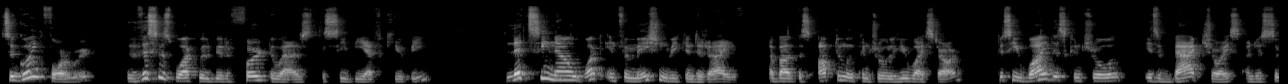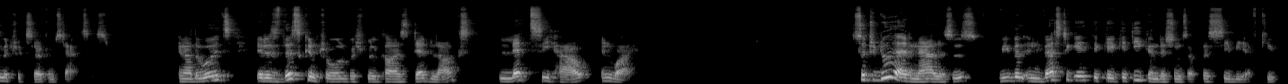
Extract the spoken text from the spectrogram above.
So going forward, this is what will be referred to as the CBF QP. Let's see now what information we can derive about this optimal control UI star to see why this control is a bad choice under symmetric circumstances. In other words, it is this control which will cause deadlocks. Let's see how and why. So to do that analysis, we will investigate the KKT conditions of this CBFQP.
